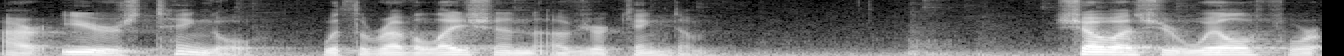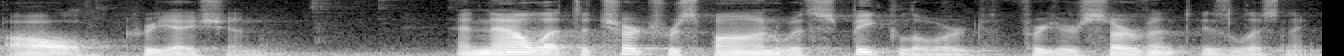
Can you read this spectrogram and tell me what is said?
Our ears tingle with the revelation of your kingdom. Show us your will for all creation. And now let the church respond with Speak, Lord, for your servant is listening.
